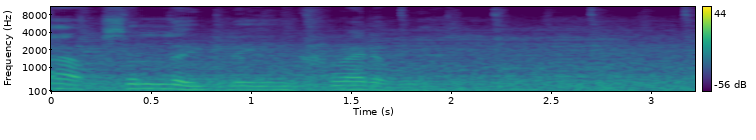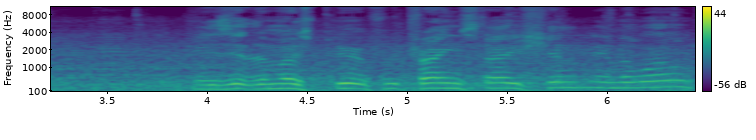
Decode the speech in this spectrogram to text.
Absolutely incredible. Is it the most beautiful train station in the world?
